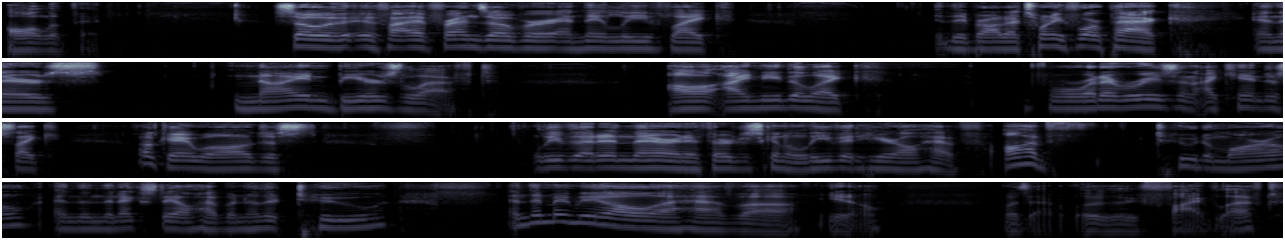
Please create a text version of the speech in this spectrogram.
all of it. So if I have friends over and they leave like, they brought a 24 pack and there's nine beers left, I'll I need to like, for whatever reason, I can't just like, okay, well I'll just leave that in there and if they're just gonna leave it here i'll have i'll have two tomorrow and then the next day i'll have another two. And then maybe i'll uh, have uh you know what's that five left?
